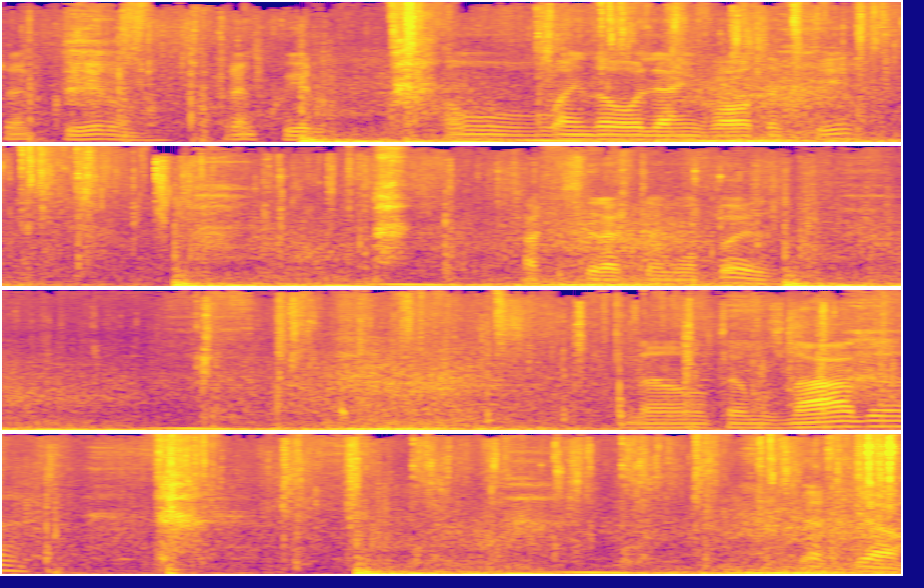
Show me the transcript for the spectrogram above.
Tranquilo, tranquilo. Vamos ainda olhar em volta aqui. Aqui será que tem alguma coisa? Não, não temos nada. E aqui ó.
